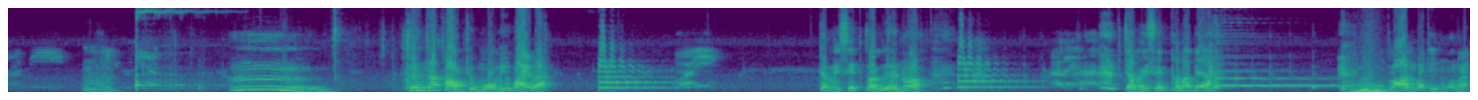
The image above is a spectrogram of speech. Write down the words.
มาดิอืมรออยู่เนี่ยอืม ขึ้นสักสองชั่วโมงนี่ไหวปะไหวจะไม่เสร็จก่อนเลื่อนวะอะไรนะจะไม่เสร็จก่อนเหรอเนี่ยร้อนปะที่นู่นอะ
